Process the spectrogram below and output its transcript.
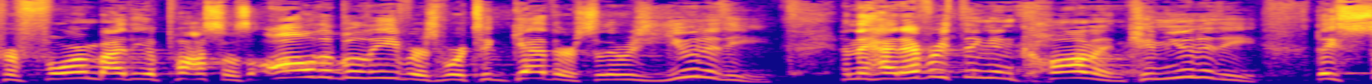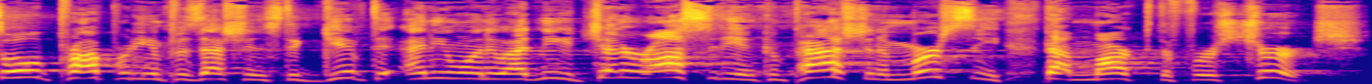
performed by the apostles. All the believers were together, so there was unity. And they had everything in common community. They sold property and possessions to give to anyone who had need. Generosity and compassion and mercy that marked the first church.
